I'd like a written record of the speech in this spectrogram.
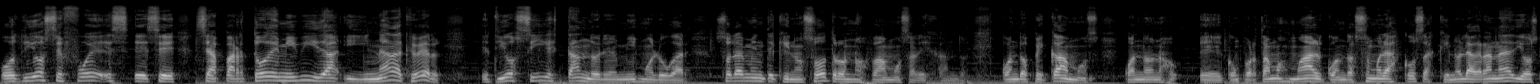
o Dios se fue, eh, se, se apartó de mi vida, y nada que ver. Dios sigue estando en el mismo lugar, solamente que nosotros nos vamos alejando. Cuando pecamos, cuando nos eh, comportamos mal, cuando hacemos las cosas que no le agradan a Dios,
